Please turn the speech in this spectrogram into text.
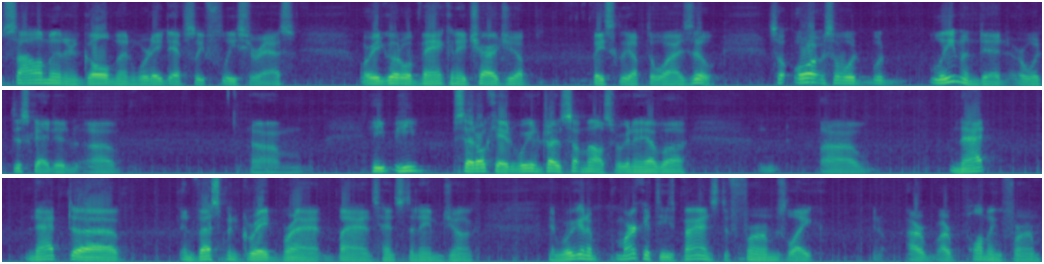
Salomon and Goldman, where they'd absolutely fleece your ass, or you'd go to a bank and they charge you up, basically up the wazoo. So or so what, what Lehman did, or what this guy did, uh, um, he he said, okay, we're going to try something else. We're going to have a uh, not not uh, investment grade brand bonds, hence the name junk, and we're going to market these bonds to firms like you know, our our plumbing firm,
